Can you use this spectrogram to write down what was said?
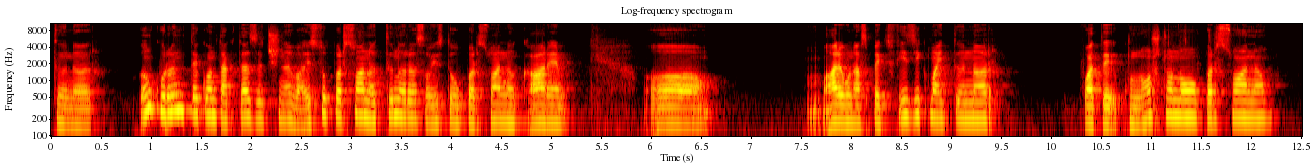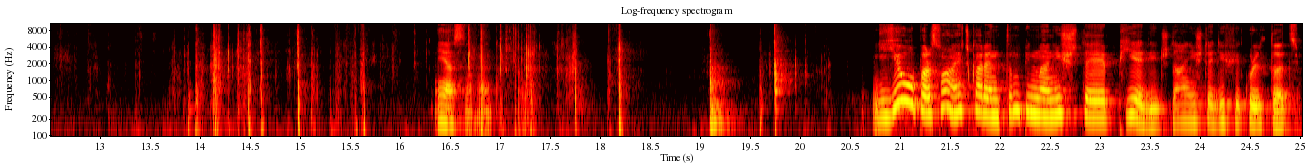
tânăr, în curând te contactează cineva. Este o persoană tânără sau este o persoană care uh, are un aspect fizic mai tânăr, poate cunoști o nouă persoană. Ia să vedem. E o persoană aici care întâmpină niște piedici, da? niște dificultăți.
